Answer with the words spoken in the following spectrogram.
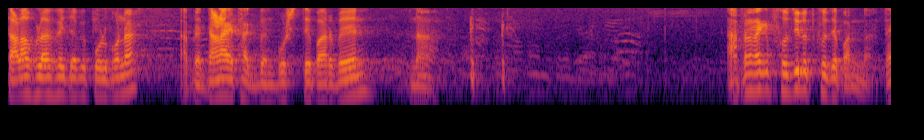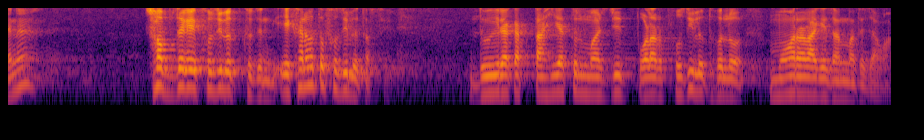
তাড়াহুড়া হয়ে যাবে, পড়ব না, আপনি দাঁড়ায় থাকবেন, বসতে পারবেন না। আপনারা কি ফজিলত খুঁজে পান না, তাই না? সব জায়গায় ফজিলত খুঁজেন, এখানেও তো ফজিলত আছে। দুই রাকাত তাহিয়াতুল মসজিদ পড়ার ফজিলত হলো মরার আগে জান্নাতে যাওয়া।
